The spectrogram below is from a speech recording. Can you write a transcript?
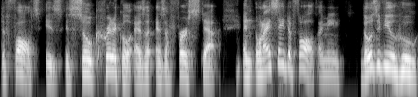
defaults is, is so critical as a, as a first step. And when I say default, I mean, those of you who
